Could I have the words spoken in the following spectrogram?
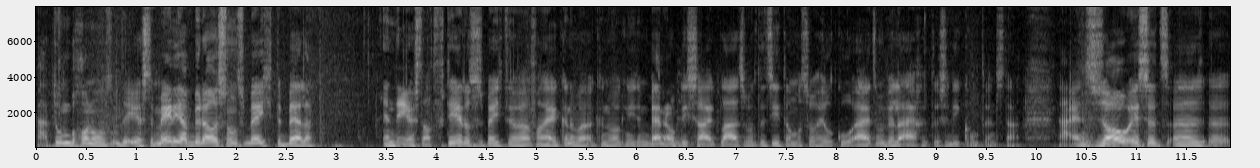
Nou, toen begonnen ons, de eerste mediabureaus ons een beetje te bellen. En de eerste adverteerders een beetje van, hey, kunnen, we, kunnen we ook niet een banner op die site plaatsen? Want het ziet allemaal zo heel cool uit. En we willen eigenlijk tussen die content staan. Nou, en zo, is het, eh, eh,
